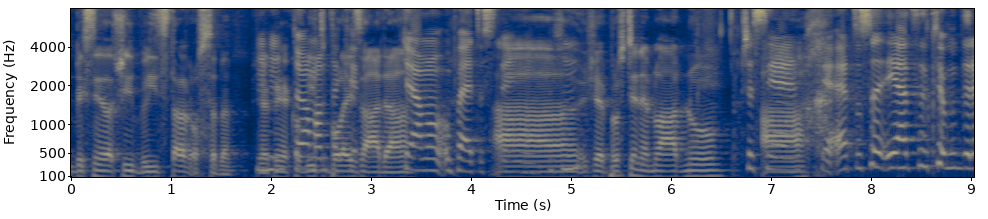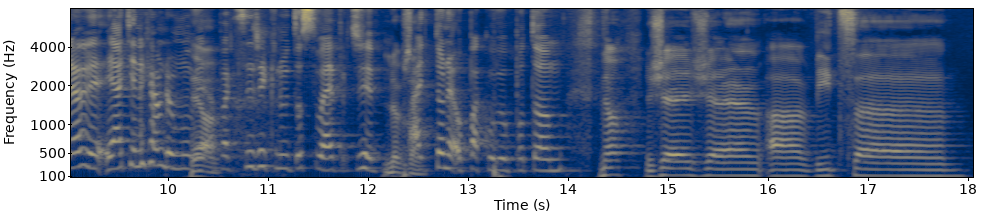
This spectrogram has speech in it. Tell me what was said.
bych si měl začít víc starat o sebe. Že jako, jako to já víc mám bolej taky. záda. To já mám úplně to stejné. A že prostě nemládnu. Přesně. A, Já, to se, já se k tomu teda, já tě nechám domluvit Jo. a pak si řeknu to svoje, protože Dobře. ať to neopakuju potom. No, že, že a víc... eh,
